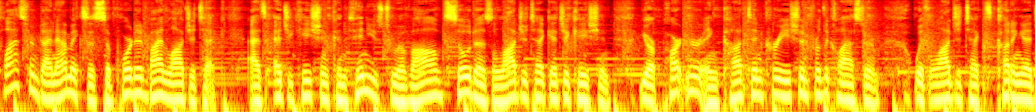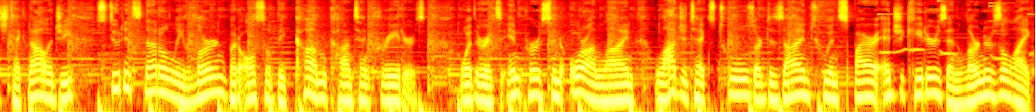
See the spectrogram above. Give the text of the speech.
Classroom Dynamics is supported by Logitech. As education continues to evolve, so does Logitech Education, your partner in content creation for the classroom. With Logitech's cutting edge technology, students not only learn but also become content creators. Whether it's in person or online, Logitech's tools are designed to inspire educators and learners alike.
